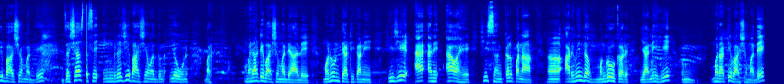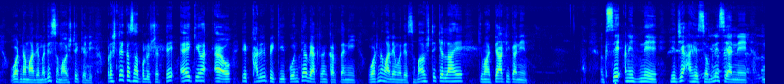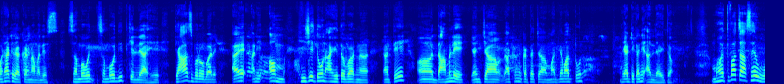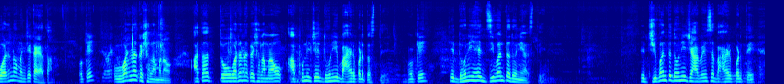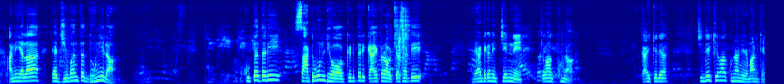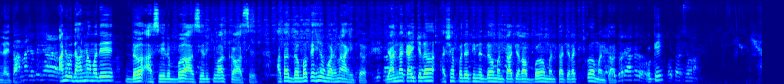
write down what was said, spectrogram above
मराठी भाषेमध्ये जशाच तसे इंग्रजी भाषेमधून येऊन म मराठी भाषेमध्ये आले. म्हणून त्या ठिकाणी ही जी ॲ आणि ॲव आहे ही संकल्पना अरविंद मंगळूकर यांनी ही मराठी भाषेमध्ये वर्णमालेमध्ये समाविष्ट केली. प्रश्न कसा पडू शकते? ॲ किंवा ॲव हे खालीलपैकी कोणत्या व्याकरणकर्त्यांनी वर्णमालेमध्ये समाविष्ट केलं आहे? किंवा त्या ठिकाणी से आणि ज्ञे हे जे आहे सबनीस यांनी मराठी व्याकरणामध्ये संबोध संबोधित केले आहे. त्याचबरोबर अय आणि अम ही जे दोन आहेत वर्ण ते दामले यांच्या व्याकरणकर्त्याच्या माध्यमातून या ठिकाणी आले आहेत. महत्त्वाचं असं आहे वर्ण म्हणजे काय आता? ओके? वर्ण कशाला म्हणावं? आता तो वर्ण कशाला म्हणावं? आपण जे ध्वनी बाहेर पडत असते ओके? हे ध्वनी हे जिवंत ध्वनी असते. हे जिवंत ध्वनी ज्यावेळेस बाहेर पडते आणि याला या जिवंत ध्वनीला कुठंतरी साठवून ठेवावं कुठेतरी काय करावं त्यासाठी या ठिकाणी चिन्हे किंवा खुणा काय केल्या? चिन्हे किंवा खुणा निर्माण केल्या आहेत आणि उदाहरणामध्ये द असेल ब असेल किंवा क असेल. आता दबक हे वर्ण आहेत. यांना काय केलं? अशा पद्धतीनं द म्हणतात याला ब म्हणतात याला क म्हणतात. ओके?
